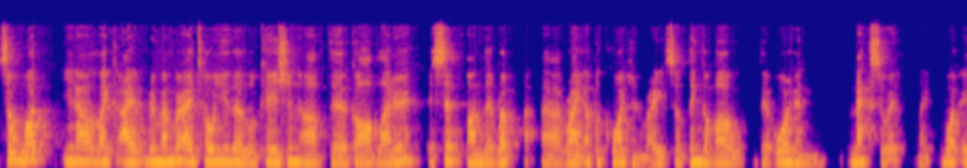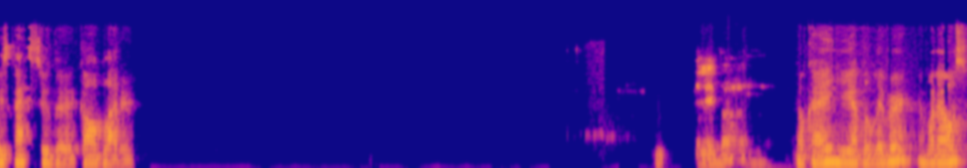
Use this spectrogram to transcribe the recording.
So what you know, like I remember, I told you the location of the gallbladder. It sit on the rep- uh, right upper quadrant, right? So think about the organ next to it. Like what is next to the gallbladder? The liver. Okay, you have the liver, and what else?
